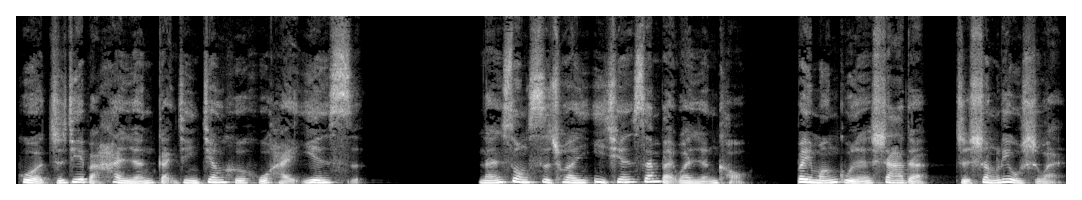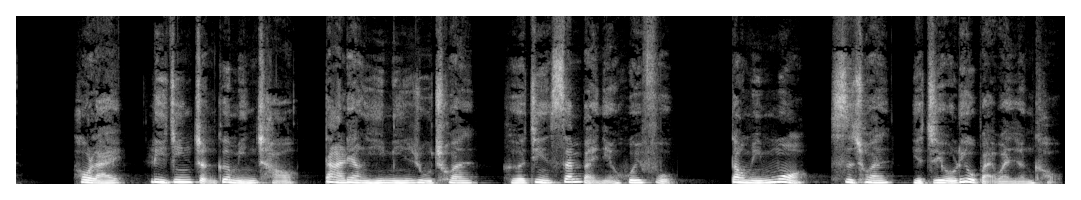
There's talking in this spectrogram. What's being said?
或直接把汉人赶进江河湖海淹死。南宋四川一千三百万人口，被蒙古人杀的。只剩六十万。后来历经整个明朝大量移民入川和近三百年恢复，到明末四川也只有六百万人口，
